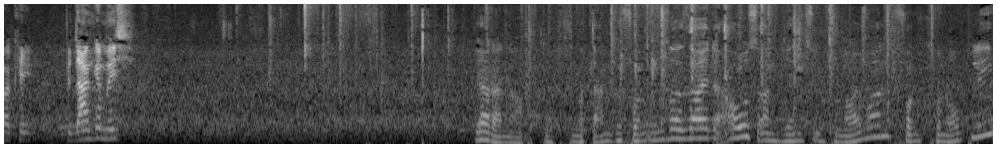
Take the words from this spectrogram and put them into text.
Okay, bedanke mich. Ja, dann auch noch Danke von unserer Seite aus an Jens-Uwe Neumann von Konopli.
